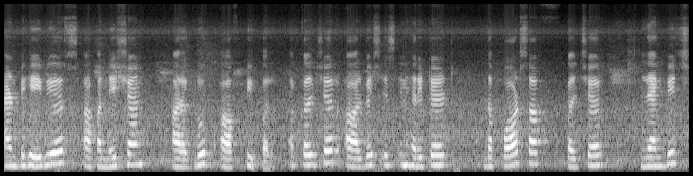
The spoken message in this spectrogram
and behaviours of a nation और a group of people. A culture always is inherited the parts of culture, language,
